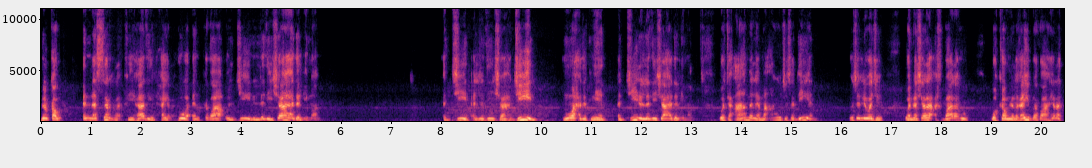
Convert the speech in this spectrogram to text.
بالقول أن السر في هذه الحيرة هو انقضاء الجيل الذي شاهد الإمام. الجيل الذي شاهد جيل مو واحد اثنين الجيل الذي شاهد الإمام. وتعامل معه جسديا وجه لوجه ونشر أخباره وكون الغيبة ظاهرة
